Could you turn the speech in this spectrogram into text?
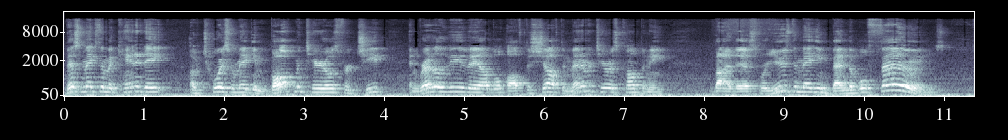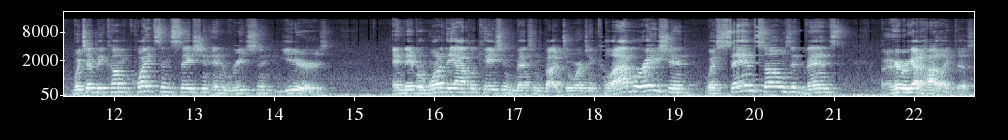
This makes them a candidate of choice for making bulk materials for cheap and readily available off the shelf. The Metamaterials company, by this, were used in making bendable phones, which have become quite sensation in recent years. And they were one of the applications mentioned by George in collaboration with Samsung's advanced, here we gotta highlight this.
